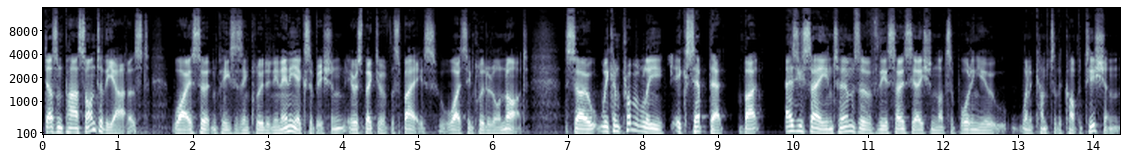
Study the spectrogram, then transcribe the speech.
doesn't pass on to the artist why a certain piece is included in any exhibition, irrespective of the space, why it's included or not. So we can probably accept that. But as you say, in terms of the association not supporting you when it comes to the competition,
